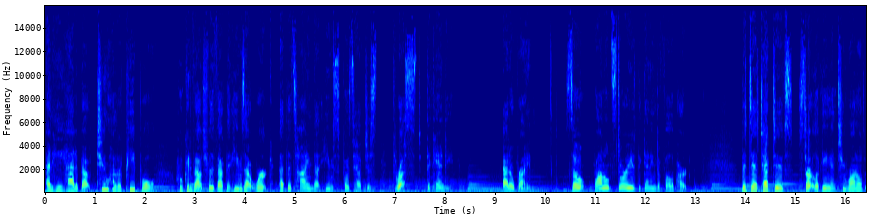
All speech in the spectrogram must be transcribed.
and he had about 200 people who could vouch for the fact that he was at work at the time that he was supposed to have just thrust the candy at O'Bryan. So Ronald's story is beginning to fall apart. The detectives start looking into Ronald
